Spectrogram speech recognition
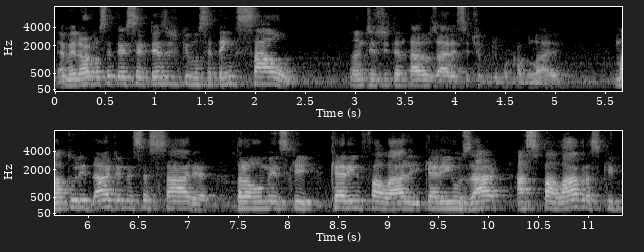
É melhor você ter certeza de que você tem sal antes de tentar usar esse tipo de vocabulário. Maturidade é necessária para homens que querem falar e querem usar as palavras que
